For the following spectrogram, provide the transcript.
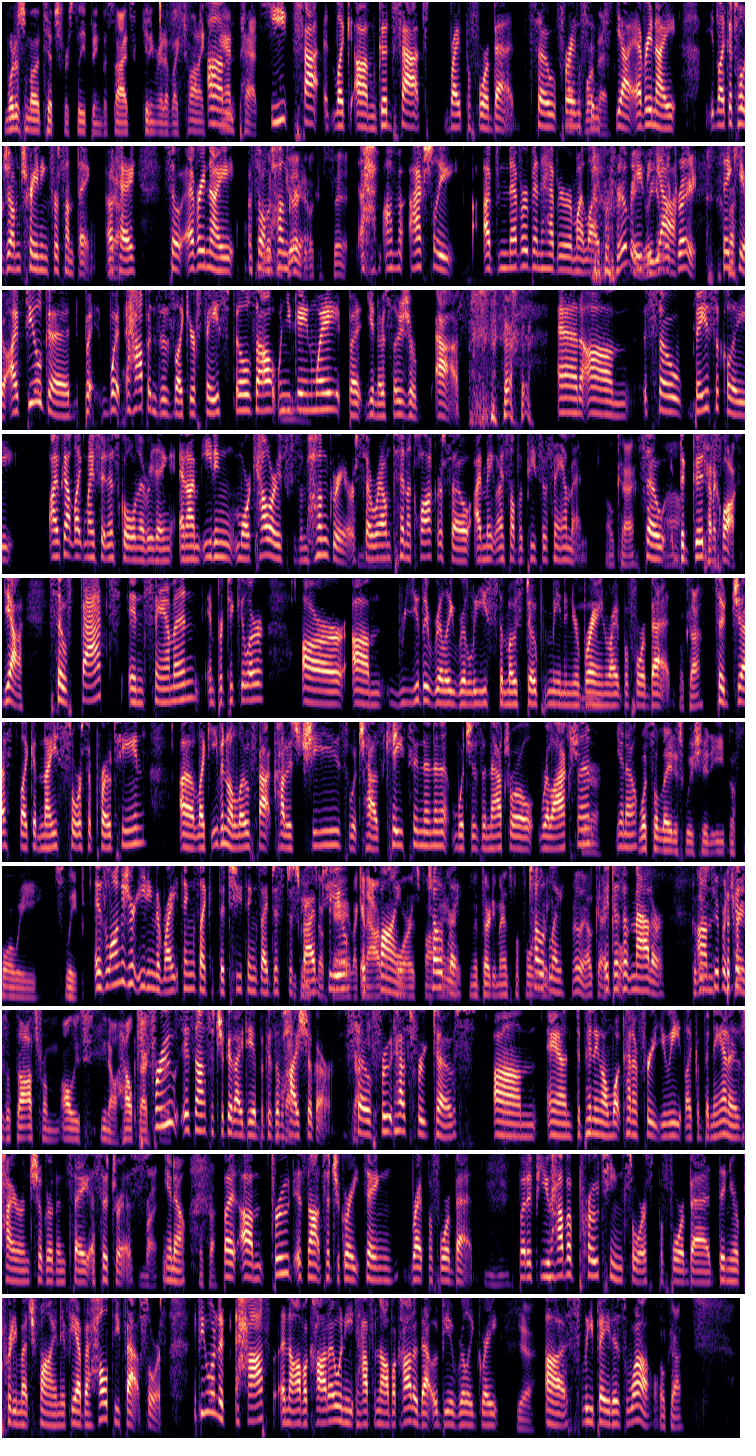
What are some other tips for sleeping besides getting rid of electronics Um, and pets? Eat fat, like um, good fats right before bed. So, for Right instance, yeah, every night, like I told you, I'm training for something. Yeah. Okay. So every night, so I'm hungry. Good. You're looking fit. I'm actually, I've never been heavier in my life. It's really? crazy. You yeah. great. Thank you. I feel good, but what happens is like your face fills out when you Mm. gain weight, but you know, so does your ass. and um, so basically, I've got like my fitness goal and everything, and I'm eating more calories because I'm hungrier. So around ten o'clock or so, I make myself a piece of salmon. okay. So Wow. the good, Ten o'clock. yeah. So fats in salmon in particular are um really really release the most dopamine in your Mm. brain right before bed. Okay. So just like a nice source of protein, uh, like even a low fat cottage cheese, which has casein in it, which is a natural relaxant, Sure. you know, What's the latest we should eat before we sleep? as long as you're eating the right things, like the two things I just described it's to you, Like an it's hour fine. before is fine. Totally. Even 30 minutes before. Totally. Really? Okay. It doesn't matter. But there's um, different trains of thoughts from all these, you know, health experts. Fruit is not such a good idea because of Okay. high sugar. So Gotcha. fruit has fructose. Um, and depending on what kind of fruit you eat, like a banana is higher in sugar than say a citrus, Right. you know, Okay. but, um, fruit is not such a great thing right before bed. Mhm. But if you have a protein source before bed, then you're pretty much fine. If you have a healthy fat source, if you want to half an avocado and eat half an avocado, that would be a really great, Yeah. uh, sleep aid as well. Okay.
